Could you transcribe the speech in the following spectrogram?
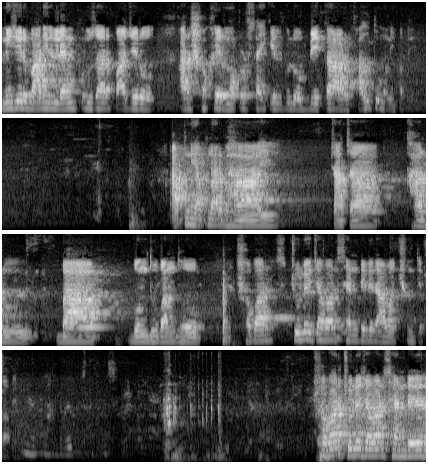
নিজের বাড়ির ল্যান্ড ক্রুজার পাজেরো আর শখের মোটর সাইকেলগুলো বেকার, ফালতু মনে হবে। আপনি আপনার ভাই, চাচা, খালু, বাপ বন্ধু বান্ধব সবার চলে যাওয়ার স্যান্ডেলের আওয়াজ শুনতে পাবেন। সবার চলে যাওয়ার স্যান্ডেলের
